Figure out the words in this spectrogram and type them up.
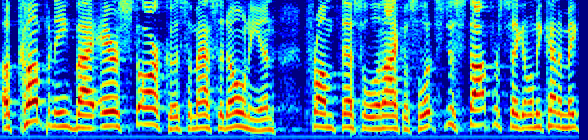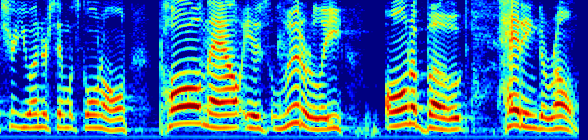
accompanied by Aristarchus, a Macedonian from Thessalonica. So let's just stop for a second. Let me kind of make sure you understand what's going on. Paul now is literally on a boat heading to Rome.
